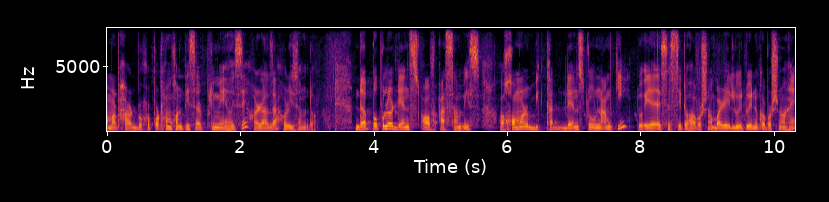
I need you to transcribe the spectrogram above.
আমাৰ ভাৰতবৰ্ষৰ প্ৰথমখন ফিচাৰ ফিল্মেই হৈছে Raja Harishchandra the popular dance of Assam is অসমৰ বিখ্যাত ডেন্সটোৰ নাম কি? তো এয়া এছ এছ চিত অহা প্ৰশ্ন বা ৰেলৱেটো এনেকুৱা প্ৰশ্ন আহে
